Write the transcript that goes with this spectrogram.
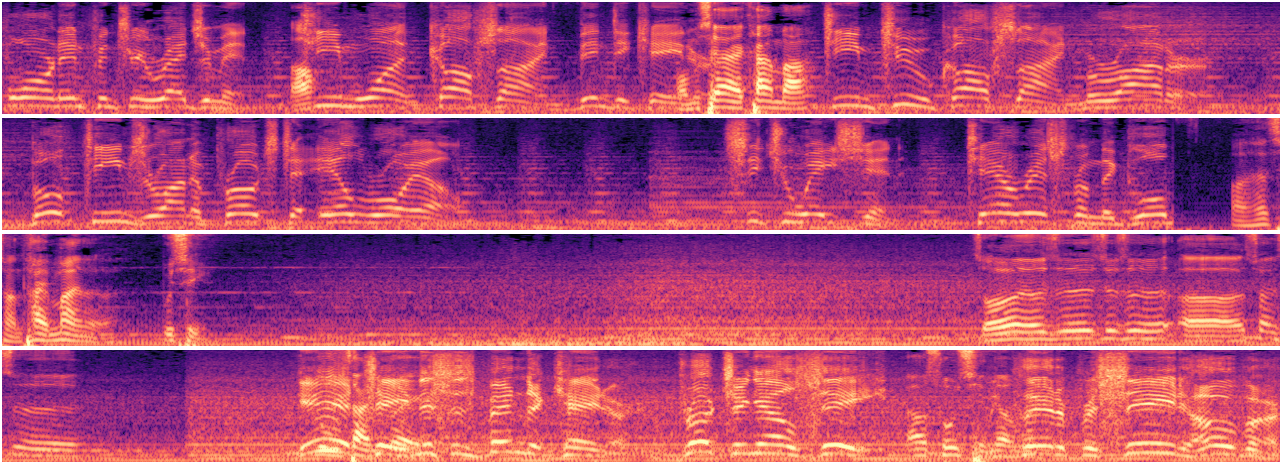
Foreign Infantry Regiment. 好 Team 1, call sign, 我 Vindicator. 们先来看吧。 Team 2, call sign, Marauder. Both teams are on approach to Il Royale. Situation. Terrorists from the global 啊，他抢太慢了，不行。总而言之，就是呃，算是 Gear Looks team, like this is Vindicator. Approaching LZ. 要出勤任务。 Clear to proceed. Over.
